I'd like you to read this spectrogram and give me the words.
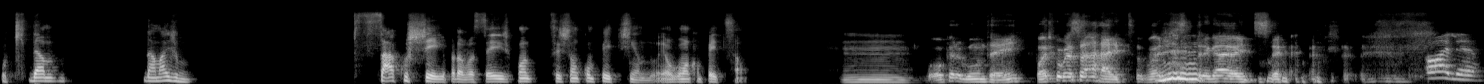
O que dá, dá mais saco cheio para vocês quando vocês estão competindo em alguma competição? Hum, boa pergunta, hein? Pode começar, Raito. Pode se entregar antes. Olha,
